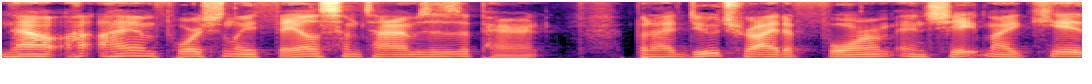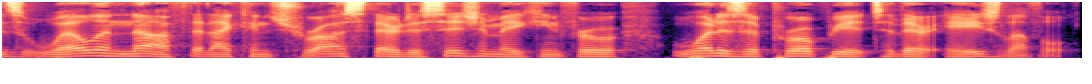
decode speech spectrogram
Now, I unfortunately fail sometimes as a parent, but I do try to form and shape my kids well enough that I can trust their decision making for what is appropriate to their age level.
